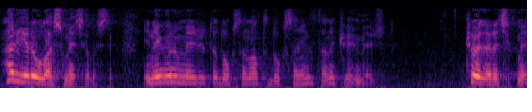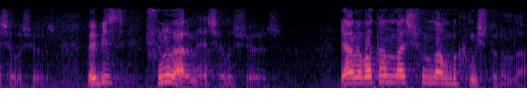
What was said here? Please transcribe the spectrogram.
Her yere ulaşmaya çalıştık. İnegöl'ün mevcutta 96-97 tane köyü mevcut. Köylere çıkmaya çalışıyoruz. Ve biz şunu vermeye çalışıyoruz. Yani vatandaş şundan bıkmış durumda.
